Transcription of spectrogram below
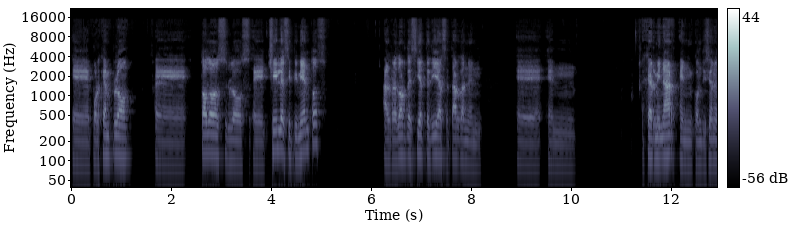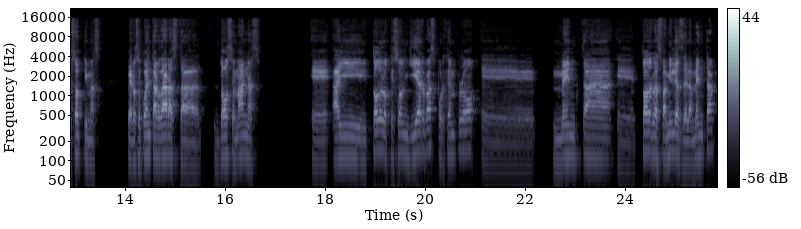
Eh, por ejemplo, eh, todos los eh, chiles y pimientos, alrededor de siete días se tardan en, en germinar en condiciones óptimas, pero se pueden tardar hasta dos semanas. hay todo lo que son hierbas, por ejemplo, menta, todas las familias de la menta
